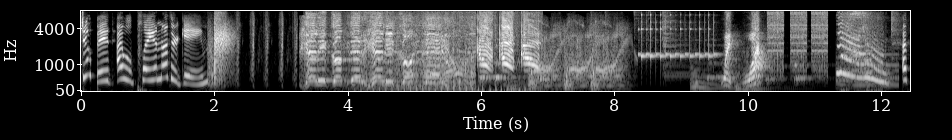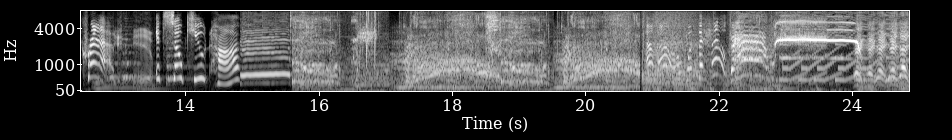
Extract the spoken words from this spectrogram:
Stupid. I will play another game. Helicopter, helicopter! Wait, what? A crab. It's so cute, huh? Uh-oh, what the hell? Hey, hey, hey, hey, hey!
